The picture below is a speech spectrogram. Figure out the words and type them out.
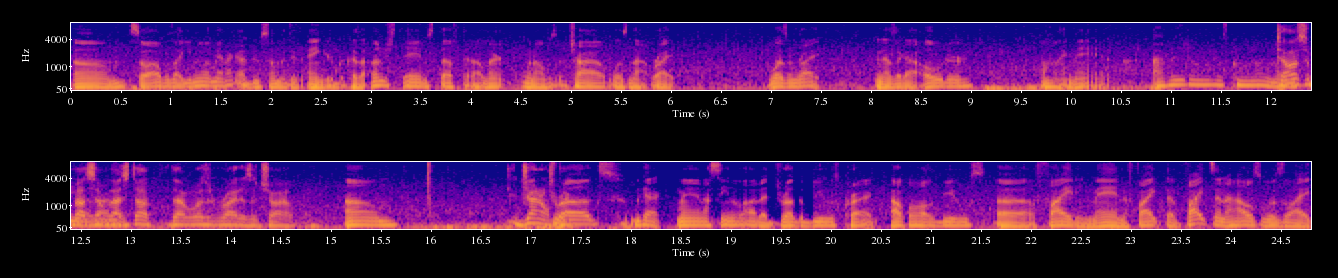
Um, so I was like, you know what, man, I gotta do something with this anger because I understand stuff that I learned when I was a child was not right. It wasn't right. And as I got older, I'm like, man, I really don't know what's going on. man. Tell We us about some of lot that stuff that wasn't right as a child. Um, General thing. drugs. We got man. I seen a lot of drug abuse, crack, alcohol abuse, uh, fighting. Man, the fight, the fights in the house was like,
